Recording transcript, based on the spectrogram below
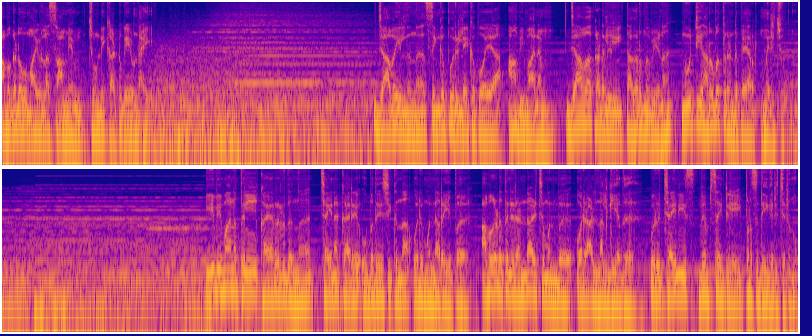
അപകടവുമായുള്ള സാമ്യം ചൂണ്ടിക്കാട്ടുകയുണ്ടായി. ജാവയിൽ നിന്ന് സിംഗപ്പൂരിലേക്ക് പോയ ആ വിമാനം ജാവ കടലിൽ തകർന്നു വീണ് നൂറ്റി അറുപത്തിരണ്ട് പേർ മരിച്ചു. ഈ വിമാനത്തിൽ കയറരുതെന്ന് ചൈനക്കാരെ ഉപദേശിക്കുന്ന ഒരു മുന്നറിയിപ്പ് അപകടത്തിന് രണ്ടാഴ്ച മുൻപ് ഒരാൾ നൽകിയത് ഒരു ചൈനീസ് വെബ്സൈറ്റിൽ പ്രസിദ്ധീകരിച്ചിരുന്നു.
